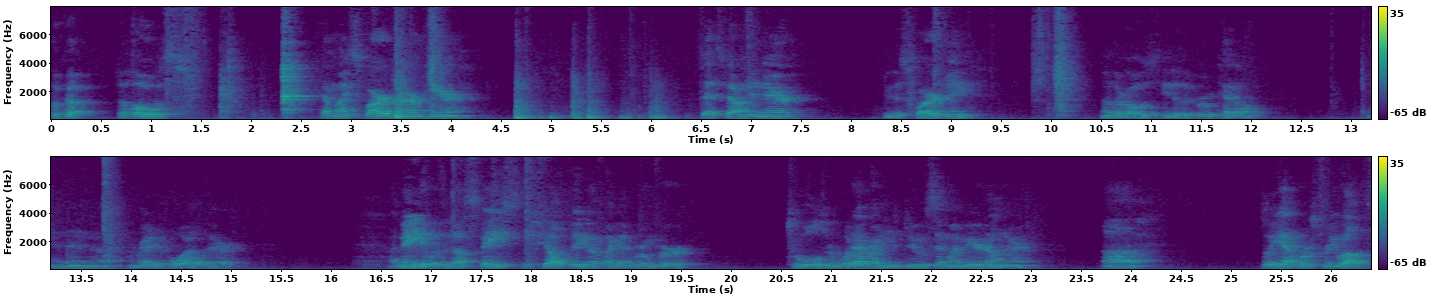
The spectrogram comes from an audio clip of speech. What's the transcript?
Hook up the hose, got my sparge arm here, that's down in there, do the sparging, another hose into the brew kettle, and then uh, I'm ready to boil there. I made it with enough space, the shelf big enough, I got room for tools or whatever I need to do, set my beer down there. Uh, so yeah, it works pretty well.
